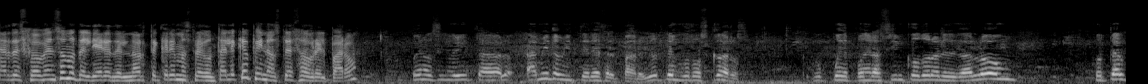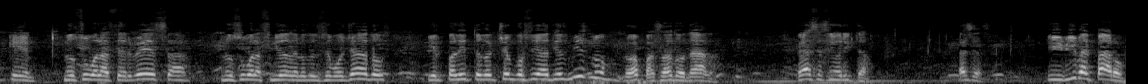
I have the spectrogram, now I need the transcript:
tardes, joven. Somos del Diario del Norte. Queremos preguntarle, ¿qué opina usted sobre el paro? Bueno, señorita, a mí no me interesa el paro. Yo tengo dos carros. Puede poner a 5 dólares el galón, con tal que no suba la cerveza, no suba la señora de los descebollados y el palito del chongo sea a 10 mismo. No ha pasado nada. Gracias, señorita. Gracias. Y viva el paro.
